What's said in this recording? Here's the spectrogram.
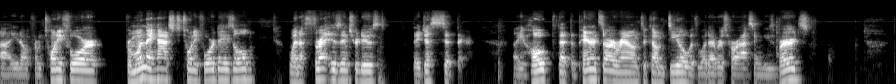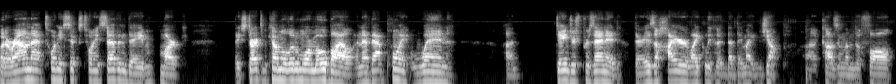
Uh, you know, from 24, from when they hatch to 24 days old, when a threat is introduced, they just sit there. They hope that the parents are around to come deal with whatever's harassing these birds. But around that 26, 27 day mark, they start to become a little more mobile. And at that point, when uh, dangers presented, there is a higher likelihood that they might jump uh, causing them to fall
